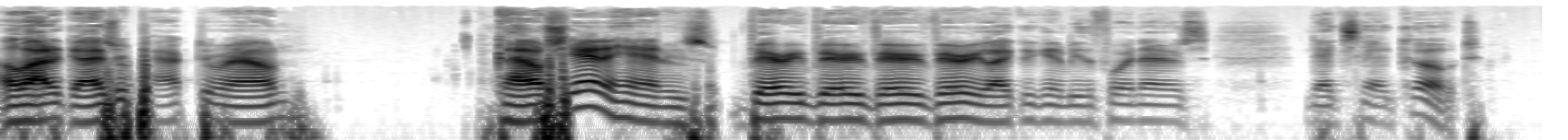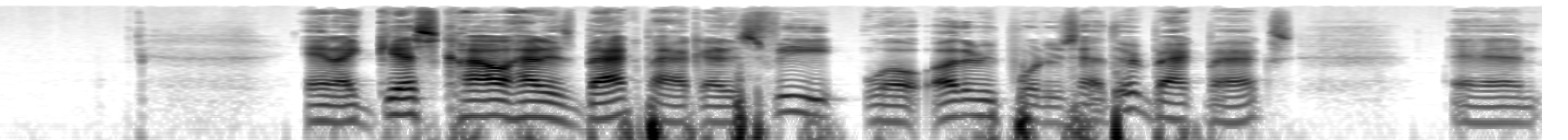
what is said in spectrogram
a lot of guys were packed around Kyle Shanahan, who's very, very, very, very likely going to be the 49ers' next head coach. And I guess Kyle had his backpack at his feet while other reporters had their backpacks. And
